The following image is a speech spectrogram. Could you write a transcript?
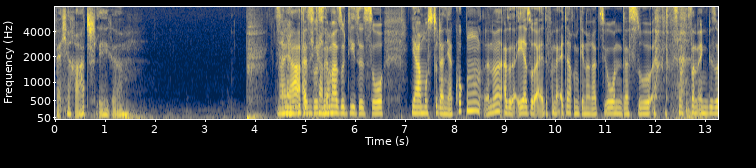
Welche Ratschläge? Immerhin Naja, gut, also ich es ist immer so dieses so, ja, musst du dann ja gucken, ne? also eher so äh, von der älteren Generation, dass du, das ist dann irgendwie so,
